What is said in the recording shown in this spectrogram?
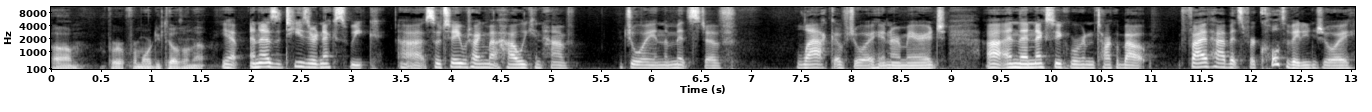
um, for for more details on that. Yep. And as a teaser next week, uh, so today we're talking about how we can have joy in the midst of lack of joy in our marriage. Uh, and then next week we're going to talk about five habits for cultivating joy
